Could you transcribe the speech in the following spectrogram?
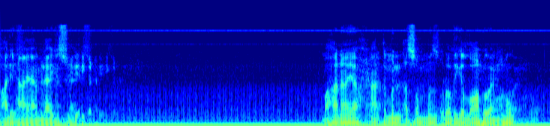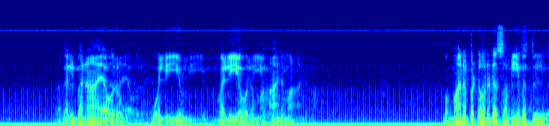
സാലിഹായ അമലായി സ്വീകരിക്കട്ടെ. മഹാനായ ഹാത്തമുൽ അസമ്മ് റളിയല്ലാഹു അൻഹു പ്രഗത്ഭനായ ഒരു വലിയും വലിയ ഒരു മഹാനുമാണ്. ബഹുമാനപ്പെട്ടവരുടെ സമീപത്ത്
